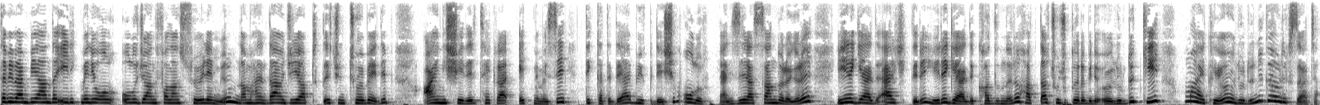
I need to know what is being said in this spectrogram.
Tabii ben bir anda iyilik meleği ol, olacağını falan söylemiyorum ama hani daha önce yaptıkları için tövbe edip aynı şeyleri tekrar etmemesi dikkate değer büyük bir değişim olur. Yani zira Sandor'a göre yere geldi erkekleri, yere geldi kadınları hatta çocukları bile öldürdük ki Mike'ı öldürdüğünü gördük zaten.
